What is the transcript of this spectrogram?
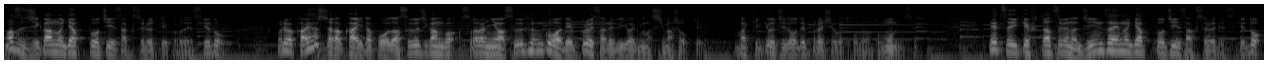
まず時間のギャップを小さくするということですけど、これは開発者が書いたコードは数時間後、さらには数分後はデプロイされるようにしましょうという、まあ、結局自動デプロイしようってことだと思うんですよ。で、続いて2つ目の人材のギャップを小さくするですけど、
